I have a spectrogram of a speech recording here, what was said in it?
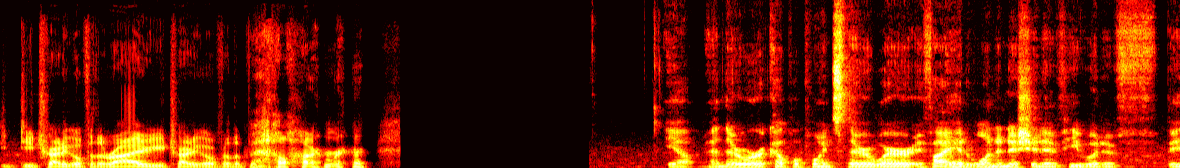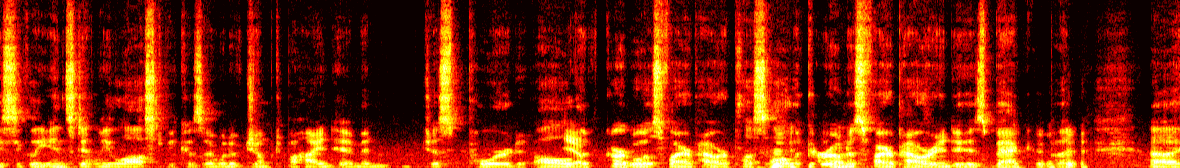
you- do you try to go for the ride or you try to go for the battle armor? Yeah, and there were a couple points there where if I had won initiative, he would have basically instantly lost because I would have jumped behind him and just poured all Yep. the gargoyle's firepower plus all the corona's firepower into his back. But uh,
